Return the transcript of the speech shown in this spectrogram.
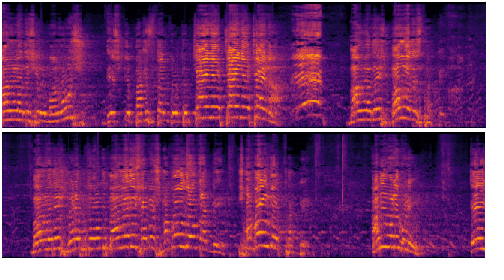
বাংলাদেশের মানুষ দেশকে পাকিস্তান করতে চায় না চায় না চায় না। বাংলাদেশ বাংলাদেশ থাকবে। বাংলাদেশ গণপ্রজাতন্ত্রী বাংলাদেশ হবে, সকল দল থাকবে, সকল মত থাকবে। আমি মনে করি, এই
